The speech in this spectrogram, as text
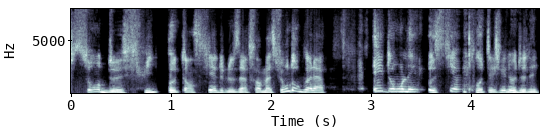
sont de fuite potentielle de nos informations. Donc voilà, aidons-les aussi à protéger nos données.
